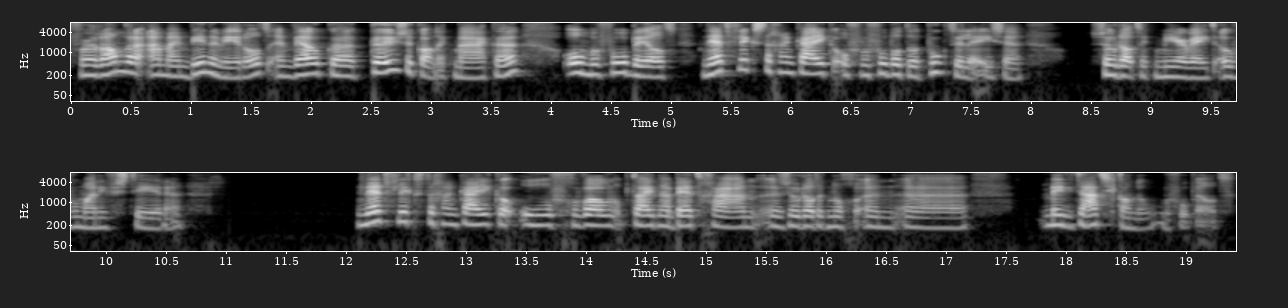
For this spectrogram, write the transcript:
veranderen aan mijn binnenwereld en welke keuze kan ik maken om bijvoorbeeld Netflix te gaan kijken of bijvoorbeeld dat boek te lezen, zodat ik meer weet over manifesteren. Netflix te gaan kijken of gewoon op tijd naar bed gaan, eh, zodat ik nog een uh, meditatie kan doen, bijvoorbeeld.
